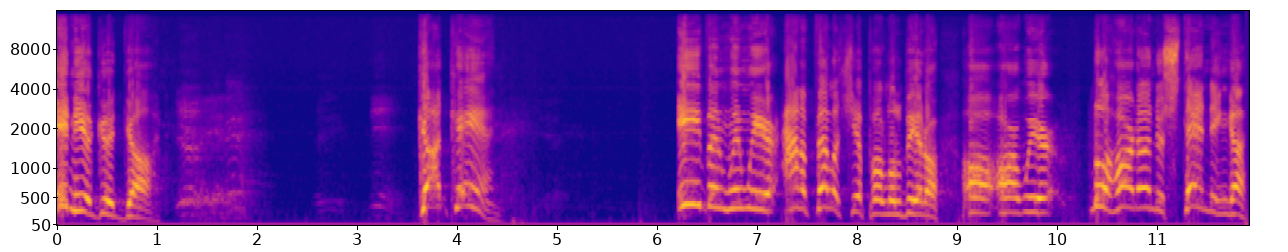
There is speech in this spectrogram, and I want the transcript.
Isn't He a good God? God can even when we're out of fellowship a little bit or, or, or we're a little hard understanding. Uh,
